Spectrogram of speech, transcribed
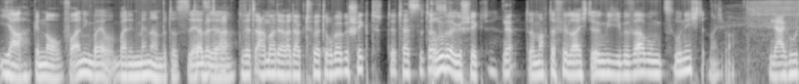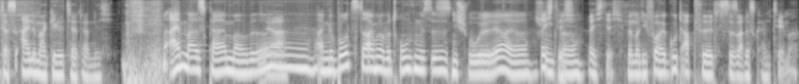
Ja, genau. Vor allen Dingen bei, bei den Männern wird das sehr, da wird, sehr wird einmal der Redakteur drüber geschickt, der testet das. drüber geschickt. Ja. Dann macht er vielleicht irgendwie die Bewerbung zunichte. Manchmal. Na gut, das eine Mal gilt ja dann nicht. Einmal ist keinem, Ja. äh, an Geburtstagen mal betrunken ist, ist es nicht schwul. Ja, ja, Richtig, klar. richtig. Wenn man die vorher gut abfüllt, ist das alles kein Thema.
